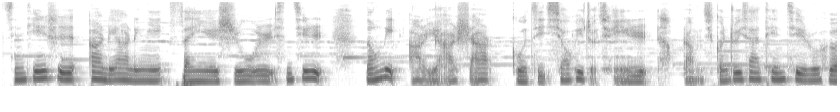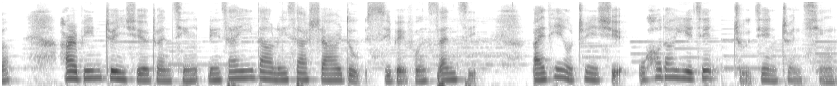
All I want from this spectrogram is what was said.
今天是二零二零年三月十五日，星期日，农历二月二十二，国际消费者权益日。好，让我们去关注一下天气如何。哈尔滨阵雪转晴，零下一到零下十二度，西北风三级，白天有阵雪，午后到夜间逐渐转晴。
